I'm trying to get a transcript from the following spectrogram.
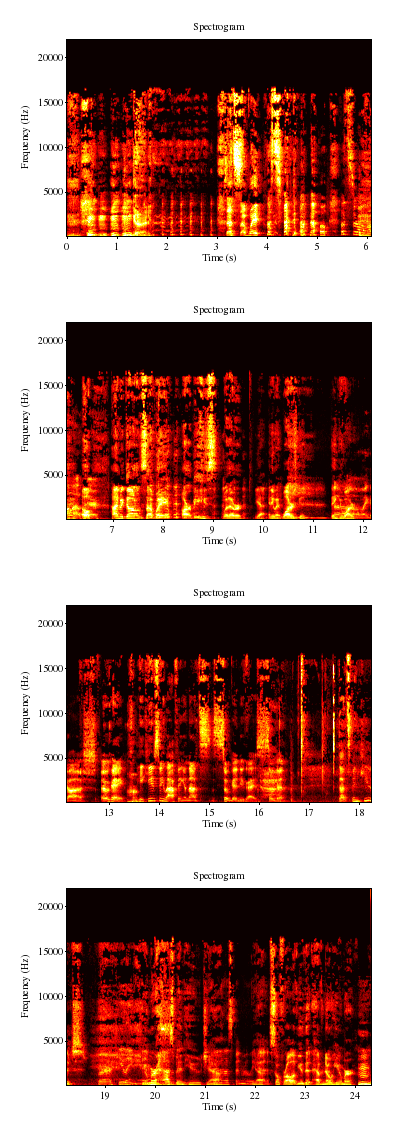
Mm-mm, mm-mm, good. Is that Subway? Let's, I don't know. Let's throw them all out Oh, there. hi, McDonald's, Subway, Arby's, whatever. Yeah, anyway, water's good. Thank you, water. Oh my gosh. Okay. he keeps me laughing, and that's so good, you guys. So good. That's been huge for our healing. Humor has been huge, yeah. It has been really Yeah. good. So for all of you that have no humor, hmm,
